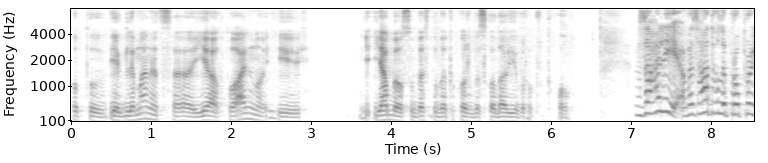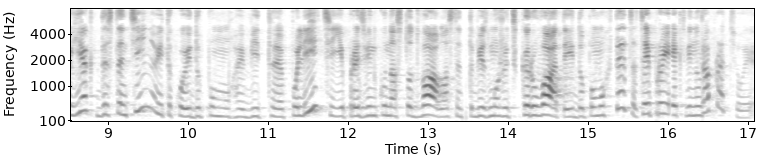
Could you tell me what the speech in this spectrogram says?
Тобто, як для мене, це є актуально, і я би особисто би також би складав європротокол. Взагалі, ви згадували про проєкт дистанційної такої допомоги від е, поліції при дзвінку на 102, власне, тобі зможуть скерувати і допомогти. Це цей проєкт він уже працює.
